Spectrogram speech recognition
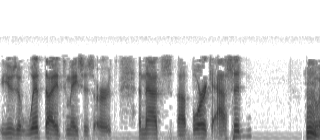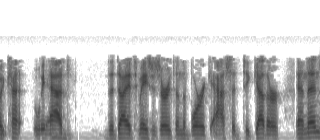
use it with diatomaceous earth, and that's uh, boric acid. Hmm. So we can, we add the diatomaceous earth and the boric acid together, and then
